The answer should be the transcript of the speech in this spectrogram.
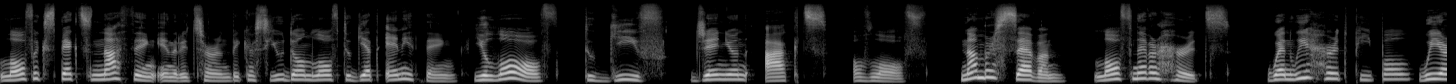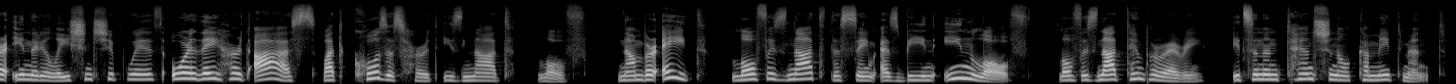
love expects nothing in return because you don't love to get anything. You love to give genuine acts of love. Number seven, love never hurts. When we hurt people we are in a relationship with or they hurt us, what causes hurt is not love. Number eight, love is not the same as being in love. Love is not temporary. It's an intentional commitment.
